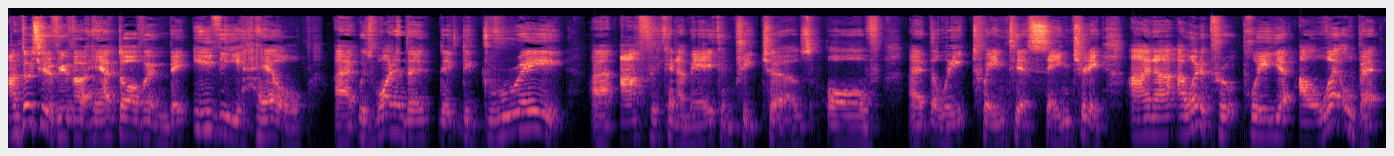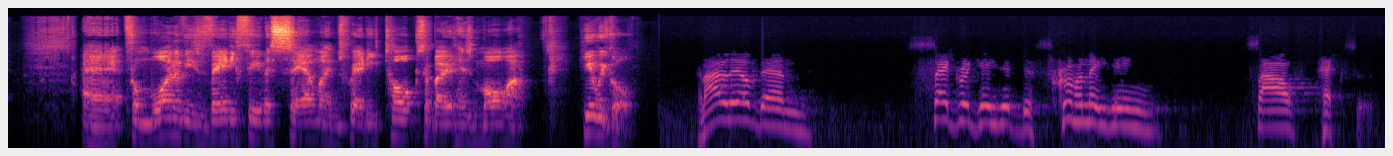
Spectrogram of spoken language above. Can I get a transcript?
I'm not sure if you've ever heard of him, but E.V. Hill uh, was one of the, the, the great uh, African American preachers of uh, the late 20th century. And uh, I want to play you a little bit uh, from one of his very famous sermons where he talks about his mama. Here we go. And I lived in segregated, discriminating South Texas.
